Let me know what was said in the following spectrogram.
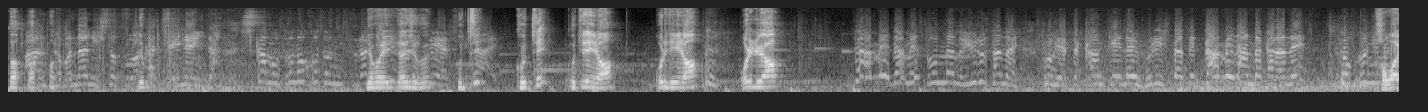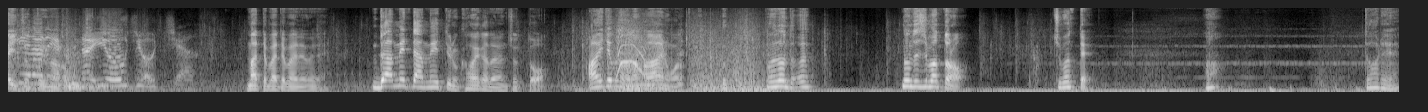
ああんあたは何一つ分かっちゃいないんだ。しかもそのことにすらあやばい大丈夫？こっち？こっち？こっちでいいの？降りていいの？降りるよ。ダメそんなの許さない。そうやって関係ないふりしたってダメなんだからね。どこにも可愛いちょっと今の。待って待って待って待って。ダメダメっていうの可愛かったなちょっとアイテムとかなんかないのかな？うあなんだえ？なんでしまったの？ちょ待って。あ？誰？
